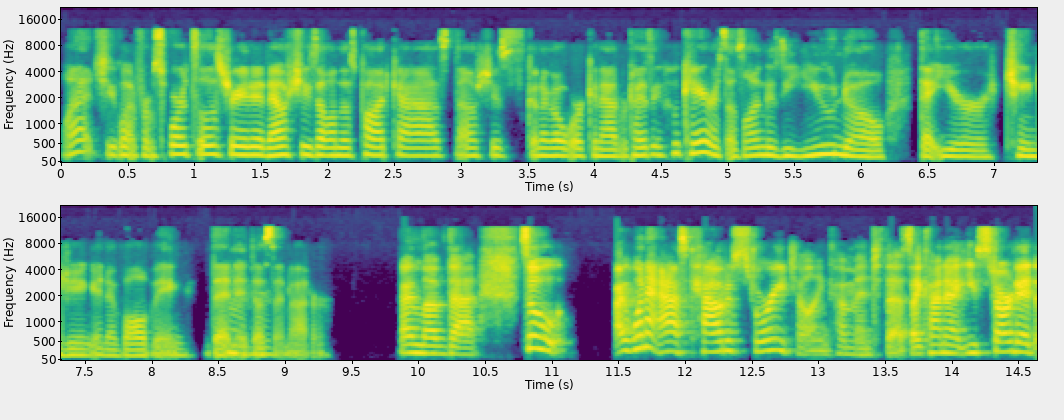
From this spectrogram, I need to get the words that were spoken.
What? She went from Sports Illustrated. Now she's on this podcast. Now she's going to go work in advertising. Who cares? As long as you know that you're changing and evolving, then it Mhm. doesn't matter. I love that. So I want to ask, how does storytelling come into this? I kind of you started,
